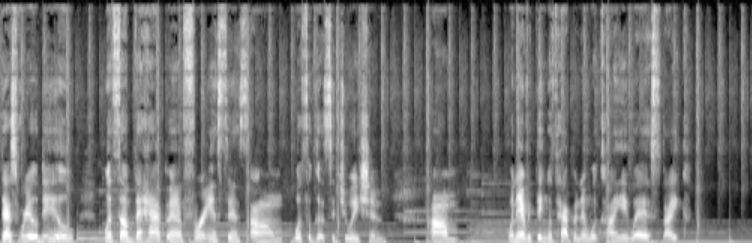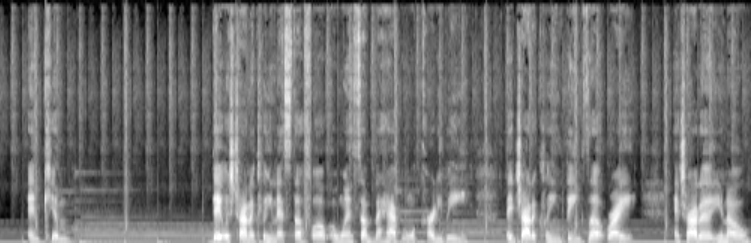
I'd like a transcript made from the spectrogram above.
that's real deal. When something happened, for instance, um, what's a good situation? Um, when everything was happening with Kanye West, like and Kim, they was trying to clean that stuff up. Or when something happened with Cardi B, they try to clean things up, right? And try to, you know,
